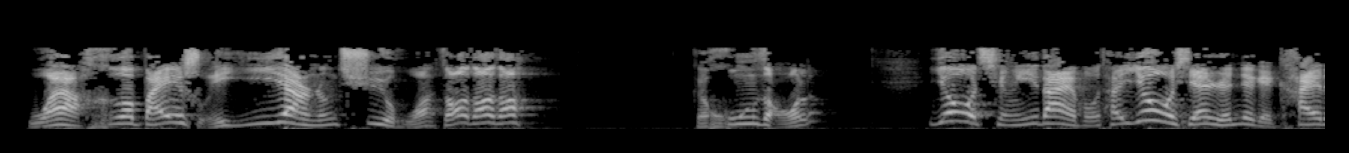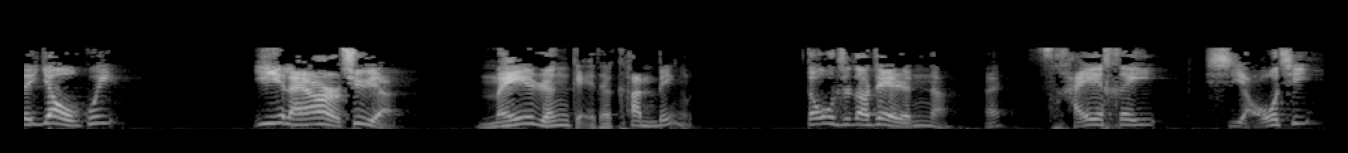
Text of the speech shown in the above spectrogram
我呀，喝白水一样能去火。走走走。给轰走了，又请一大夫，他又嫌人家给开的药贵，一来二去呀，没人给他看病了。都知道这人呢，哎，财黑小气，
